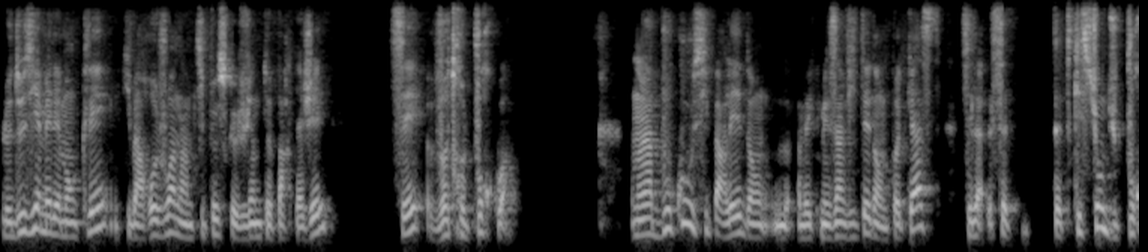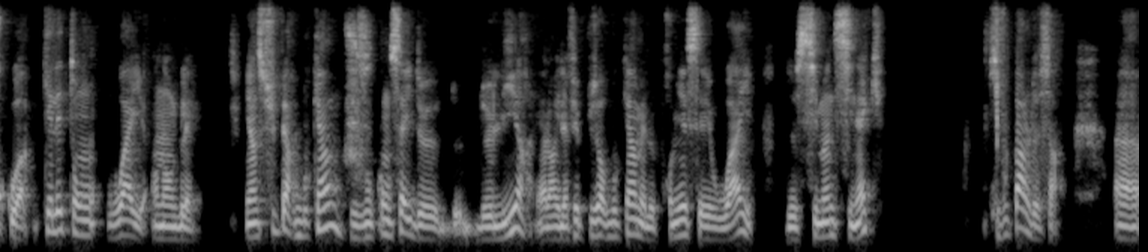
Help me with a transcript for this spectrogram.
Le deuxième élément clé qui va rejoindre un petit peu ce que je viens de te partager, c'est votre pourquoi. On en a beaucoup aussi parlé dans, avec mes invités dans le podcast. C'est cette, cette question du pourquoi. Quel est ton why en anglais? Il y a un super bouquin que je vous conseille de, de, de lire. Alors, il a fait plusieurs bouquins, mais le premier, c'est Why de Simon Sinek, qui vous parle de ça. Euh,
